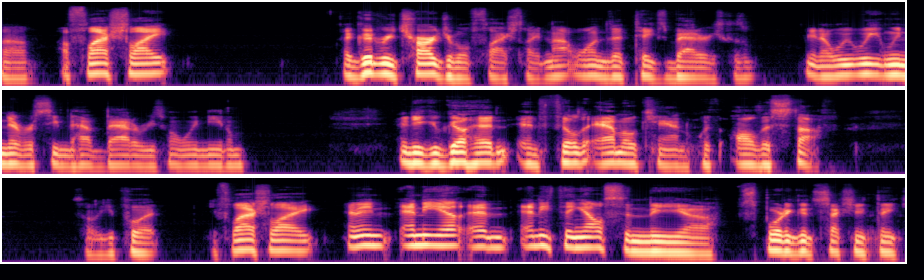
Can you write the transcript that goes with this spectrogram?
Uh, a flashlight, a good rechargeable flashlight, not one that takes batteries, because you know we, we, we never seem to have batteries when we need them and you can go ahead and fill the ammo can with all this stuff. So you put your flashlight and any and anything else in the uh, sporting goods section you think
